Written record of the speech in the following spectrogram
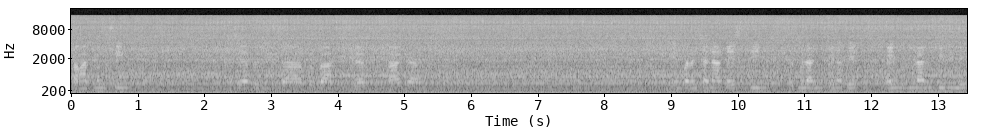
Pangatlong sink. Baba, meron yung tagas. Ngayon pa lang siya na-testing. Magmula nung pinabit, ay magmula nung binili.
